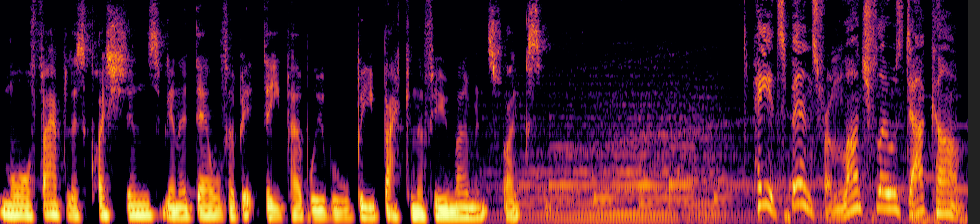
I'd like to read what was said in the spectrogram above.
more fabulous questions. We're going to delve a bit deeper. We will be back in a few moments, folks. Hey, it's Spence from LaunchFlows.com.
